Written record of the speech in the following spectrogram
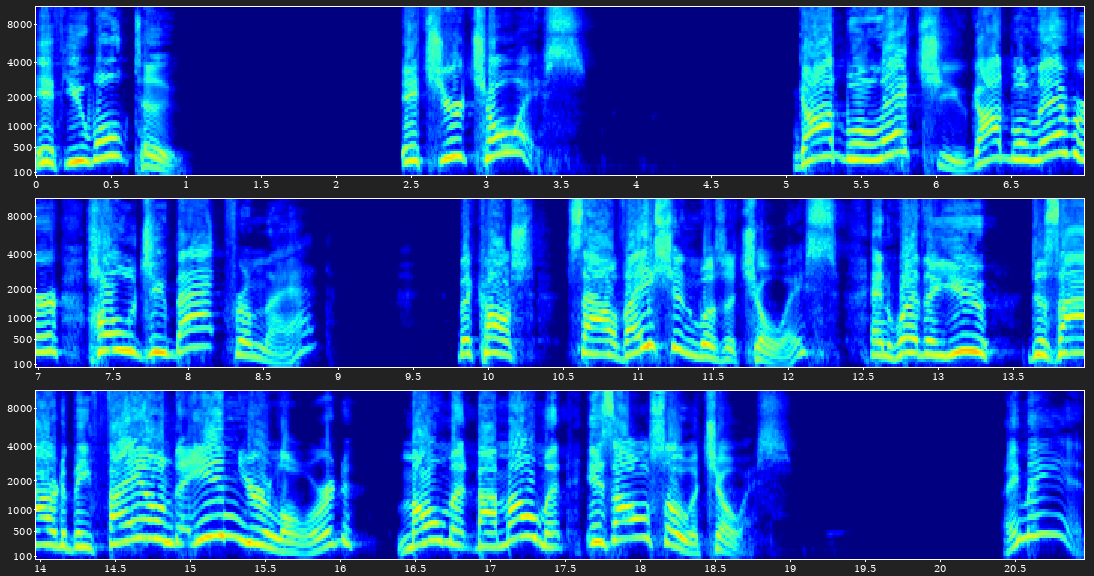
if you want to. It's your choice. God will let you. God will never hold you back from that because salvation was a choice. And whether you desire to be found in your Lord moment by moment is also a choice. Amen.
